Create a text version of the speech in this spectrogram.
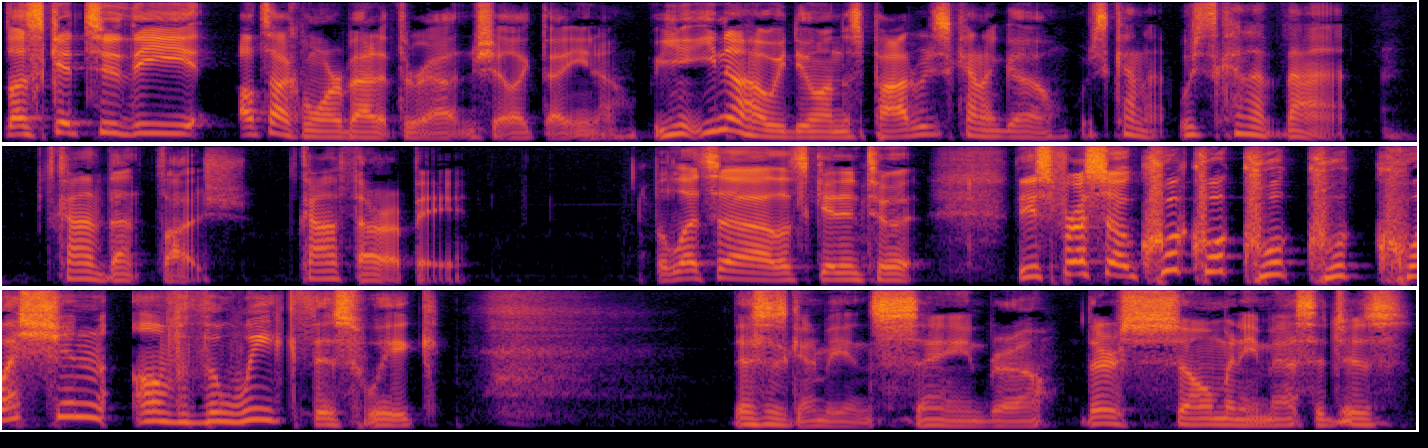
let's get to the. I'll talk more about it throughout and shit like that. You know, you, you know how we do on this pod. We just kind of go. We just kind of. We just kind of vent. It's kind of ventage. It's kind of therapy. But let's uh let's get into it. The espresso quick quick quick quick question of the week this week. This is gonna be insane, bro. There's so many messages.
